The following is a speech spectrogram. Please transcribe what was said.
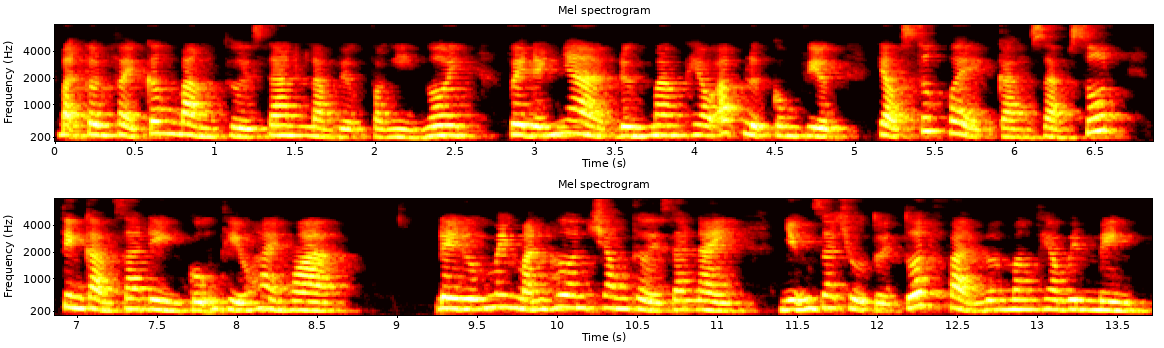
Bạn cần phải cân bằng thời gian làm việc và nghỉ ngơi. Về đến nhà đừng mang theo áp lực công việc, kẻo sức khỏe càng giảm sút, tình cảm gia đình cũng thiếu hài hòa. Để được may mắn hơn trong thời gian này, những gia chủ tuổi tuất phải luôn mang theo bên mình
